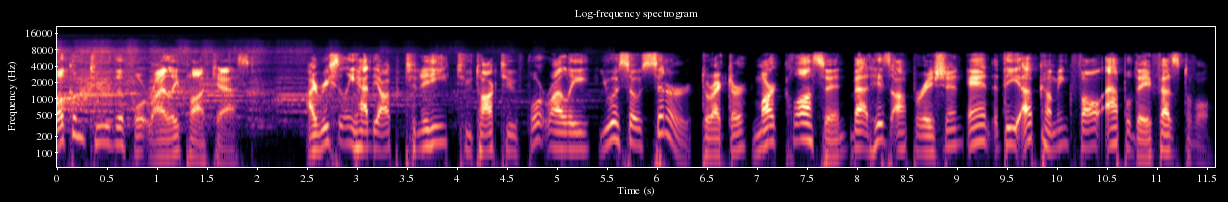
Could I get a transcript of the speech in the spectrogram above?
Welcome to the Fort Riley Podcast. I recently had the opportunity to talk to Fort Riley USO Center Director Mark Claussen about his operation and the upcoming Fall Apple Day Festival.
